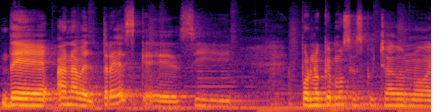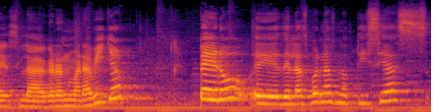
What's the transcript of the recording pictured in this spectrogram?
de Annabelle 3, que sí por lo que hemos escuchado no es la gran maravilla, pero eh, de las buenas noticias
